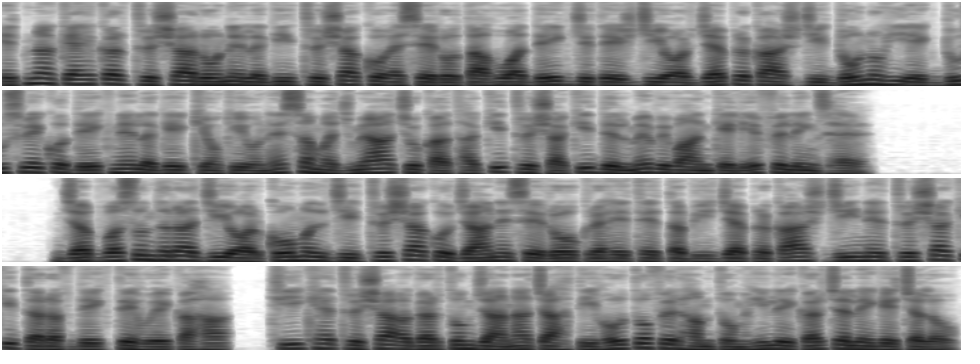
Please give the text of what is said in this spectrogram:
इतना कहकर त्रिशा रोने लगी। त्रिशा को ऐसे रोता हुआ देख जितेश जी और जयप्रकाश जी दोनों ही एक दूसरे को देखने लगे क्योंकि उन्हें समझ में आ चुका था कि त्रिशा की दिल में विवान के लिए फीलिंग्स है। जब वसुंधरा जी और कोमल जी त्रिशा को जाने से रोक रहे थे तभी जयप्रकाश जी ने त्रिशा की तरफ़ देखते हुए कहा, ठीक है त्रिशा अगर तुम जाना चाहती हो तो फिर हम तुम ही लेकर चलेंगे, चलो।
